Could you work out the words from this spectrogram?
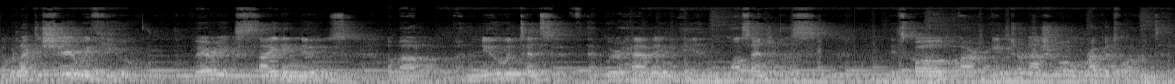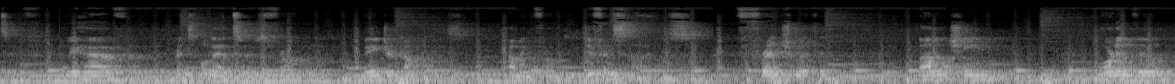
I would like to share with you very exciting news about a new intensive that we're having in Los Angeles. It's called our International Repertoire Intensive. We have principal dancers from major companies coming from different styles. French method, Balanchine, Bournonville,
